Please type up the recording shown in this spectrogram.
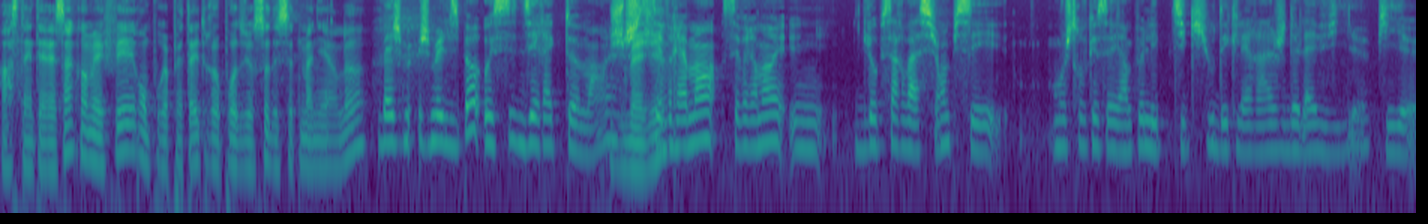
ah, c'est intéressant comme effet, on pourrait peut-être reproduire ça de cette manière-là. Ben, je, je me le dis pas aussi directement. J'imagine. C'est vraiment, c'est vraiment une, de l'observation, puis c'est, moi je trouve que c'est un peu les petits cues d'éclairage de la vie, puis euh,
